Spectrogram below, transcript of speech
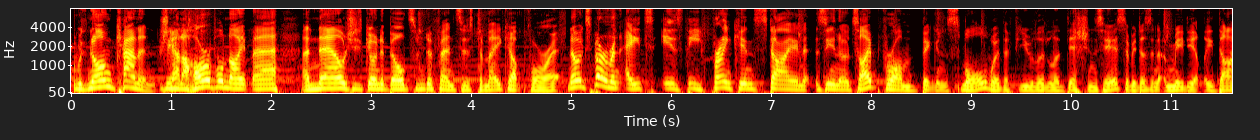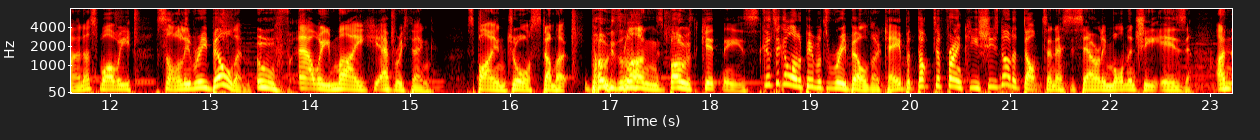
It was non-canon. She had a horrible nightmare, and now she's going to build some defenses to make up for it. Now, Experiment 8 is the Frankenstein xenotype from Big and Small, with a few little additions here so he doesn't immediately die on us while we slowly rebuild him. Oof, owie, my, everything spine, jaw, stomach, both lungs, both kidneys. It's gonna take a lot of people to rebuild, okay? But Dr. Frankie, she's not a doctor necessarily more than she is an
